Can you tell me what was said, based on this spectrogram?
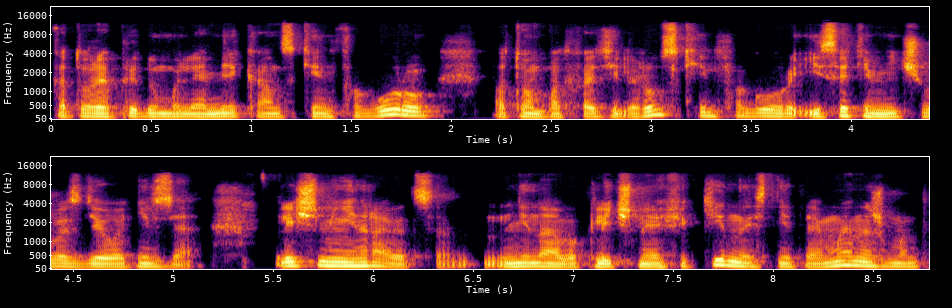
которое придумали американские инфогуру, потом подхватили русские инфогуры, и с этим ничего сделать нельзя. Лично мне не нравится ни навык личная эффективность, ни тайм-менеджмент,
